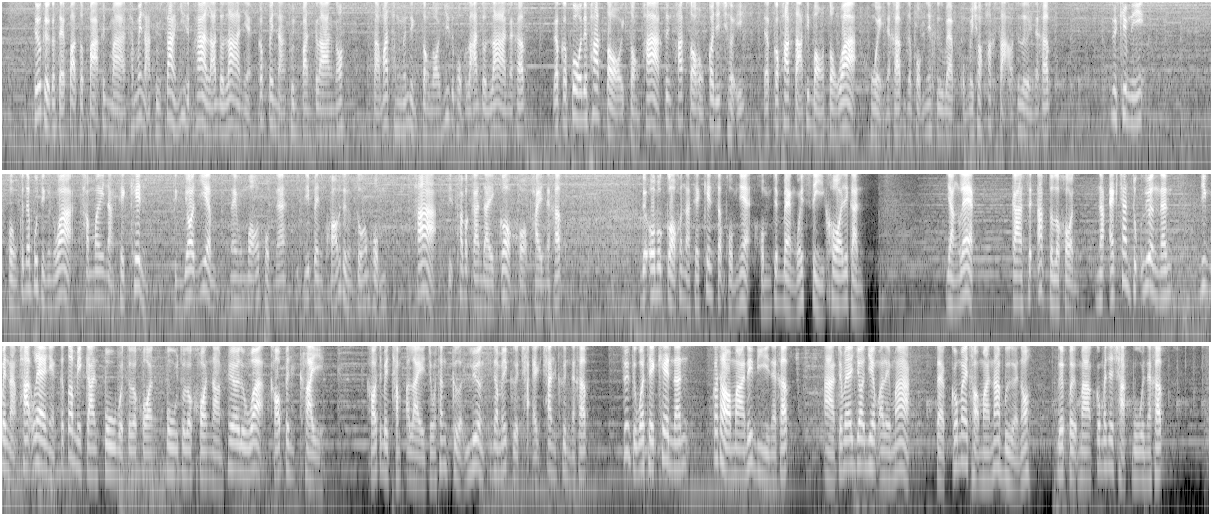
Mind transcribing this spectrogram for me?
ซึ่งก็เกิดกระแสปากต่อปากขึ้นมาทำให้หนังทุนสร้าง 25 ล้านดอลลาร์เนี่ยก็เป็นหนังทุนปานกลางเนาะสามารถทำเงินถึง 226 ล้านดอลลาร์นะครับแล้วก็พ่วงด้วยภาคต่ออีก 2 ภาค ซึ่งภาค2ผมก็เฉยๆแล้วก็ภาค3ที่บอกตรงว่าห่วยนะครับสำหรับผมเนี่ยคือแบบผมไม่ชอบภาค3ซะเลยนะครับซึ่งคลิปนี้ ผมก็จะพูดถึงกันว่าทำไมหนังเทคเคน ถึงยอดเยี่ยมในมุมมองของผมนะ นี่เป็นความรู้สึกส่วนตัวของผม ถ้าผิดพลาดประการใดก็ขออภัยนะครับ โดยองค์ประกอบขนังเทคเคนสำหรับผมเนี่ย ผมจะแบ่งไว้ 4 ข้อด้วยกัน อย่างแรกการเซตอัพตัวละครหนังแอคชั่นทุกเรื่องนั้น ยิ่งเป็นหนังภาคแรกเนี่ยก็ต้องมีการปูบทตัวละคร ปูตัวละครนำให้เรารู้ว่าเขาเป็นใคร เขาจะไปทำอะไรจนกระทั่งเกิดเรื่องที่ทำให้เกิดฉากแอคชั่นขึ้นนะครับ ซึ่งถือว่าเทคเคนนั้นก็ทำออกมาได้ดีนะครับ อาจจะไม่ได้ยอดเยี่ยมอะไรมาก แต่ก็ไม่ถอดมาน่าเบื่อเนาะโดยเปิดมาก็ไม่ใช่ฉากบูนะครับ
